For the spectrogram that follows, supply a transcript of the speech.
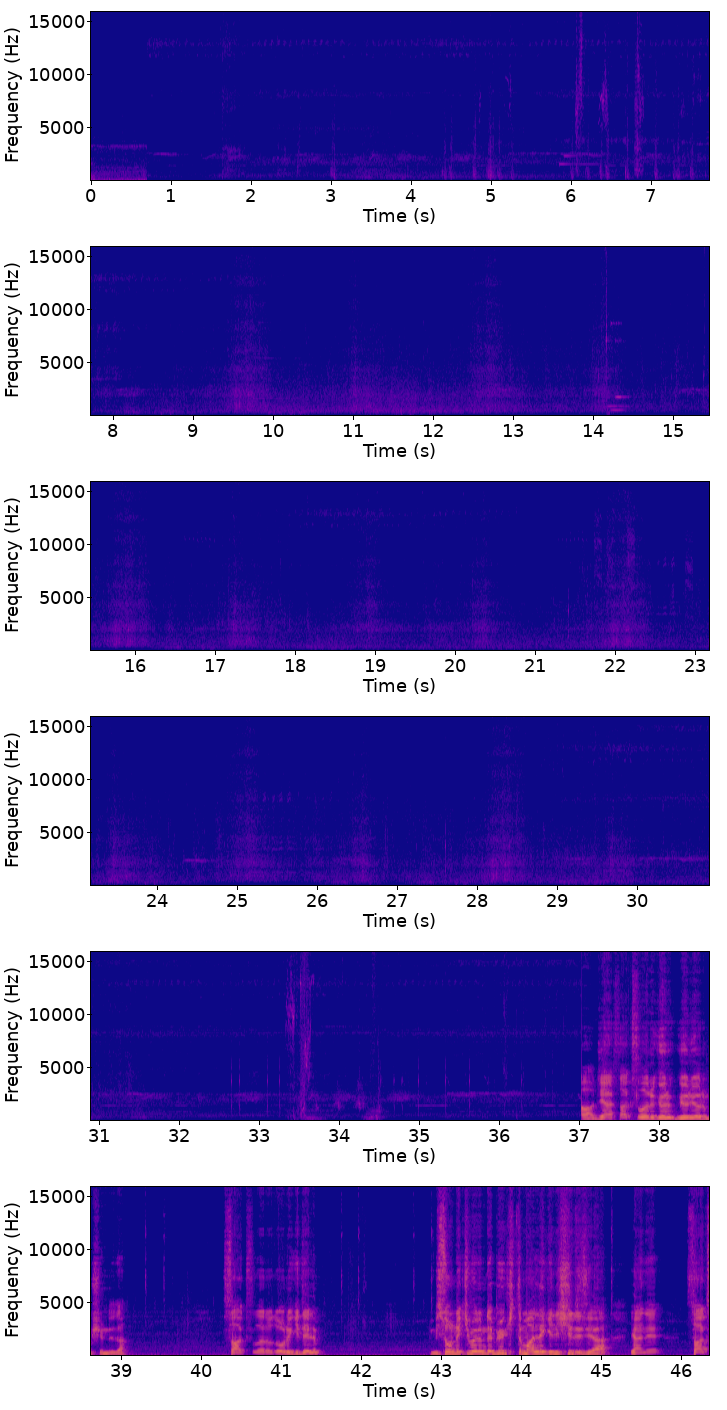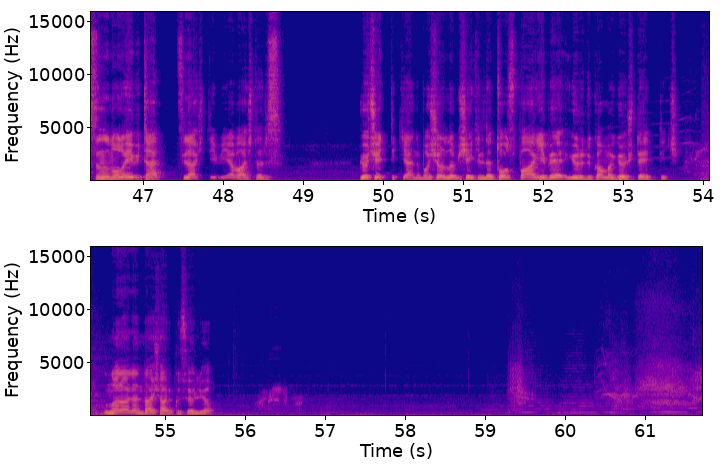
Aa, diğer saksıları gör- görüyorum şimdiden. Saksılara doğru gidelim. Bir sonraki bölümde büyük ihtimalle gelişiriz ya. Yani saksının olayı biter. Flash TV'ye başlarız. Göç ettik yani başarılı bir şekilde. Tospa gibi yürüdük ama göçte ettik. Bunlar halen daha şarkı söylüyor.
